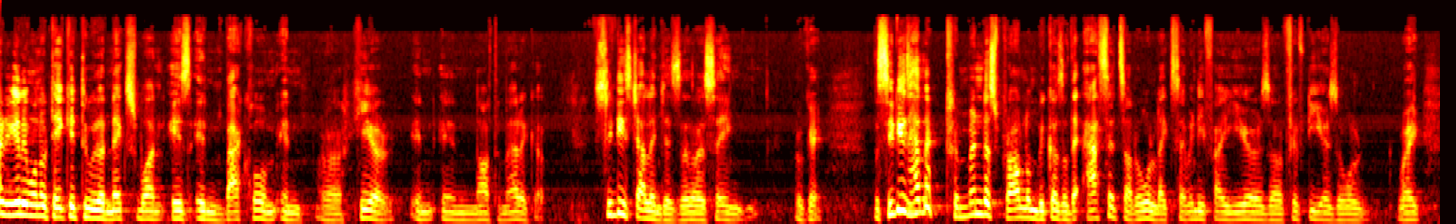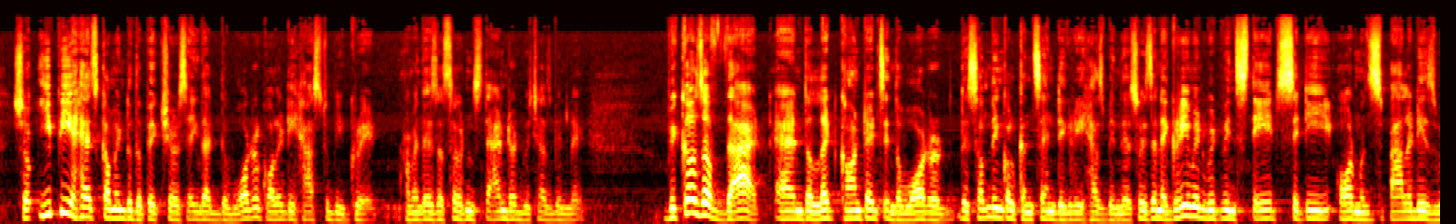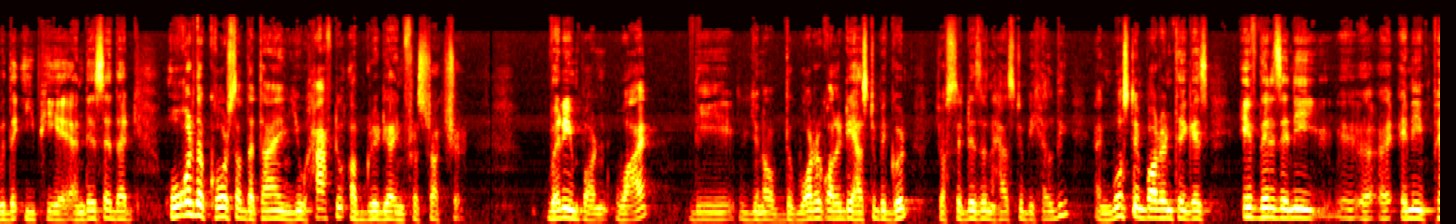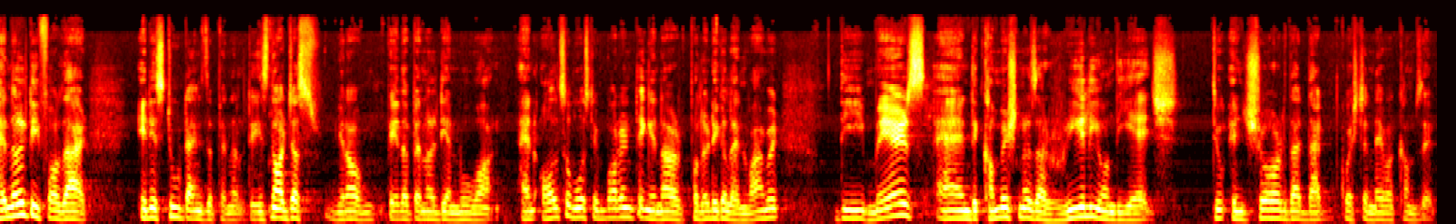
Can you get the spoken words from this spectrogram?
I really want to take it to the next one is in back home in uh, here in, in North America. Cities challenges, as I was saying, okay. The cities have a tremendous problem because of the assets are old, like 75 years or 50 years old, right? So EPA has come into the picture saying that the water quality has to be great. I mean, there's a certain standard which has been laid. Because of that and the lead contents in the water, there's something called consent decree has been there. So it's an agreement between state, city, or municipalities with the EPA. And they said that over the course of the time, you have to upgrade your infrastructure. Very important. Why? the you know the water quality has to be good your citizen has to be healthy and most important thing is if there is any uh, uh, any penalty for that it is two times the penalty it's not just you know pay the penalty and move on and also most important thing in our political environment the mayors and the commissioners are really on the edge to ensure that that question never comes in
